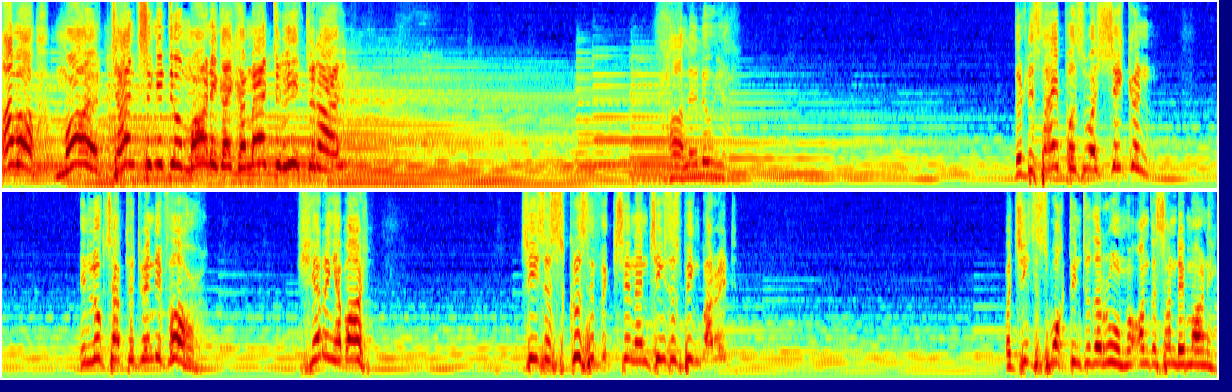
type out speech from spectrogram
our dancing into morning, I command to leave tonight. Hallelujah. The disciples were shaken in Luke chapter 24, hearing about Jesus' crucifixion and Jesus being buried. But Jesus walked into the room on the Sunday morning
